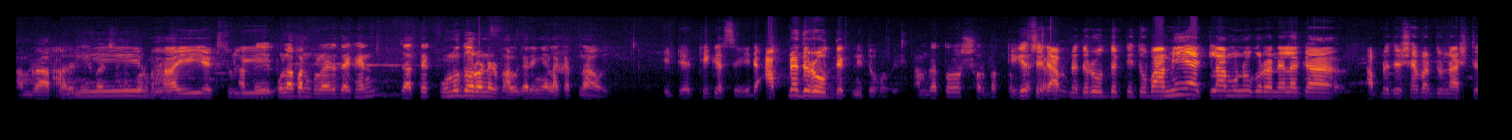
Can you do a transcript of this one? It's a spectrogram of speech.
আমরা আপনার নির্বাচিত আমি করব। ভাই অ্যাকচুয়ালি আপনি পোলাপান গুলারে দেখেন যাতে কোনো ধরনের ভালগারিং এলাকাত না হয়। এটা ঠিক আছে এটা আপনাদেরও উদ্যোগ নিতে হবে। আমরা তো সর্বাত্মক ঠিক আছে এটা আপনাদেরও উদ্যোগ নিতে হবে। আমি একলা মনে করেন এলাকা আপনাদের সেবার জন্য আসতে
